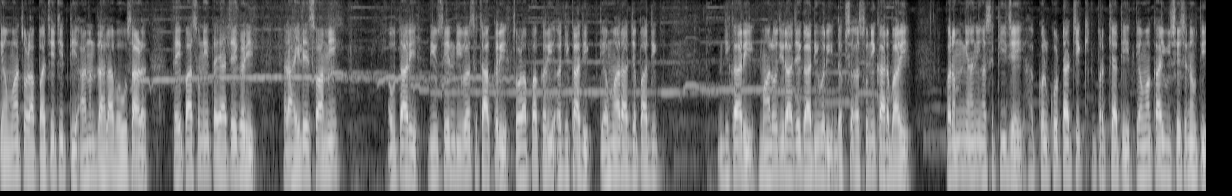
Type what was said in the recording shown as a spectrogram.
तेव्हा चोळापाची चित्ती. आनंद झाला भाऊसाळ तैपासून तयाचे घरी. राहिले स्वामी अवतारी. दिवसेंदिवस चाकरी. चोळापा करी अधिकाधिक. तेव्हा राज्यपाधिक अधिकारी मालोजीराजे गादीवरी. दक्ष असुनी कारभारी. परमज्ञानी असे ती जय. अक्कलकोटाची प्रख्याती. तेव्हा काही विशेष नव्हती.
